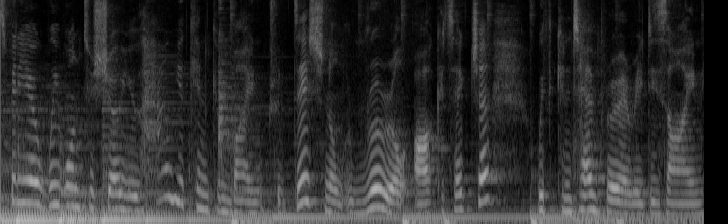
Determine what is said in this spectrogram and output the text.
this video, we want to show you how you can combine traditional rural architecture with contemporary design.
